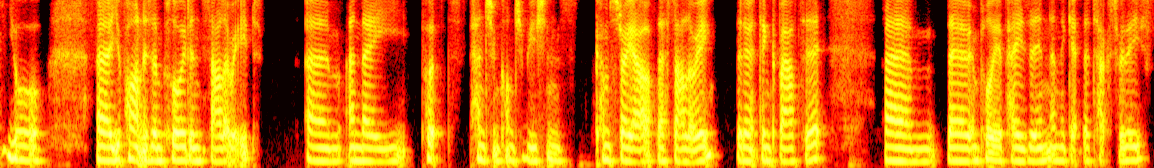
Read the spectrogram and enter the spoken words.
your uh, your partner's employed and salaried um, and they put pension contributions come straight out of their salary. They don't think about it. Um, their employer pays in and they get their tax relief.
